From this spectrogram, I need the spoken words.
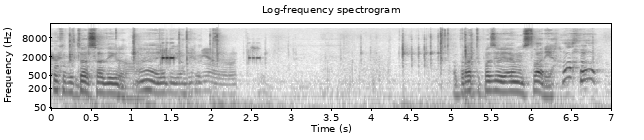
Koliko bi to sad igrat? A, jebi ga. A brate, pazi, ja imam stvari. Haha. E,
